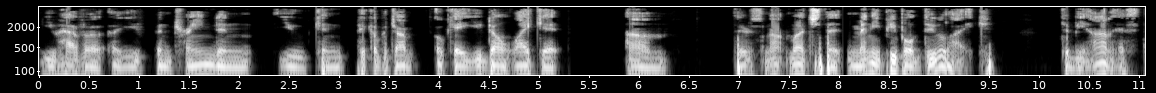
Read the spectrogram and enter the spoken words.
You have a, a you've been trained and you can pick up a job. Okay, you don't like it. Um, there's not much that many people do like, to be honest,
